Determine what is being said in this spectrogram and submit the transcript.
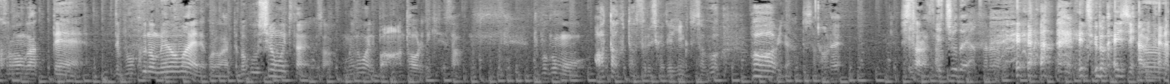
転がってで僕の目の前で転がって僕後ろ向いてたんだけどさ目の前にバーン倒れてきてさで僕もうあたふたするしかできんくてさうわあーみたいになってさ。なあれ？したらさ。エチュードやってな。エチュード開始やみたいな、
